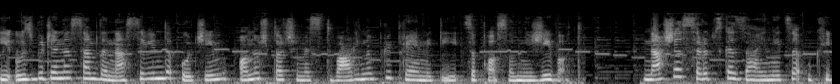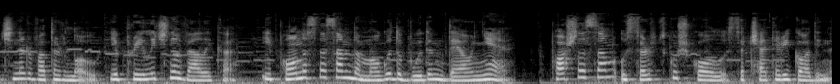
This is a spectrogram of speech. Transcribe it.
i uzbuđena sam da nastavim da učim ono što će me stvarno pripremiti za poslovni život. Naša srpska zajednica u Kitchener-Waterloo je prilično velika i ponosna sam da mogu da budem deo nje. Pošla sam u srpsku školu sa četiri godine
